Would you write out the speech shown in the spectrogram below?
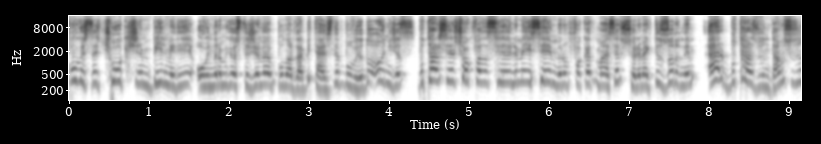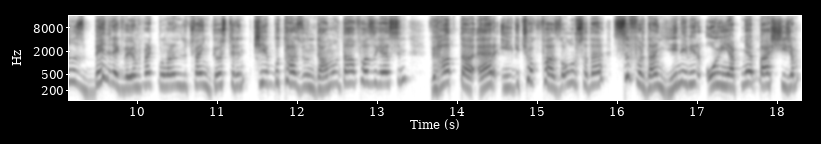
Bugün size çoğu kişinin bilmediği oyunlarımı göstereceğim ve bunlardan bir tanesi de bu videoda oynayacağız. Bu tarz şeyleri çok fazla söylemeyi sevmiyorum fakat maalesef söylemekte zorundayım. Eğer bu tarz ürün devamı istiyorsanız beğenerek ve yorum yaparak bunları lütfen gösterin ki bu tarz ürün devamı daha fazla gelsin. Ve hatta eğer ilgi çok fazla olursa da sıfırdan yeni bir oyun yapmaya başlayacağım.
